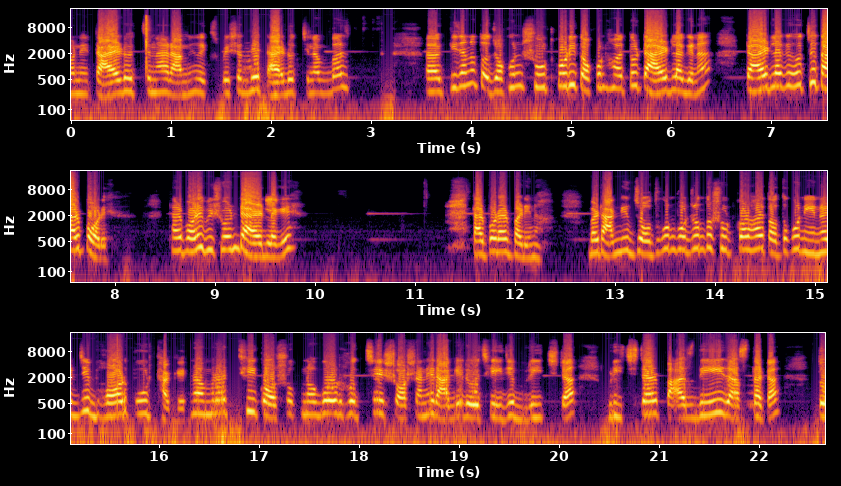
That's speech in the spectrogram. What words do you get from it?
মানে টায়ার্ড হচ্ছে না আর আমিও এক্সপ্রেশন দিয়ে টায়ার্ড হচ্ছে না বাস কি জানো তো, যখন শুট করি তখন হয়তো টায়ার্ড লাগে না। টায়ার্ড লাগে হচ্ছে তারপরে। তারপরে ভীষণ টায়ার্ড লাগে। তারপর আর পারি না। বাট আগে যতক্ষণ পর্যন্ত শুট করা হয়, ততক্ষণ এনার্জি ভরপুর থাকে। আমরা ঠিক অশোকনগর হচ্ছে শ্মশানের আগে রয়েছে, এই যে ব্রিজটা ব্রিজটার পাশ দিয়েই রাস্তাটা। তো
